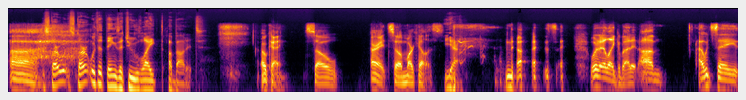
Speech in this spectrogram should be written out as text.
uh, Start with start with the things that you liked about it. okay, so all right, so Marcellus. Yeah. no, what did I like about it? Um, I would say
